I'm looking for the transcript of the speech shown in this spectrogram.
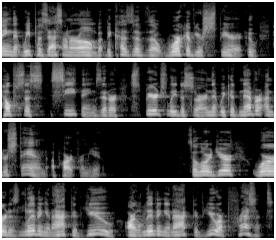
anything that we possess on our own, but because of the work of your Spirit who helps us see things that are spiritually discerned that we could never understand apart from you. So, Lord, your word is living and active. You are living and active. You are present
